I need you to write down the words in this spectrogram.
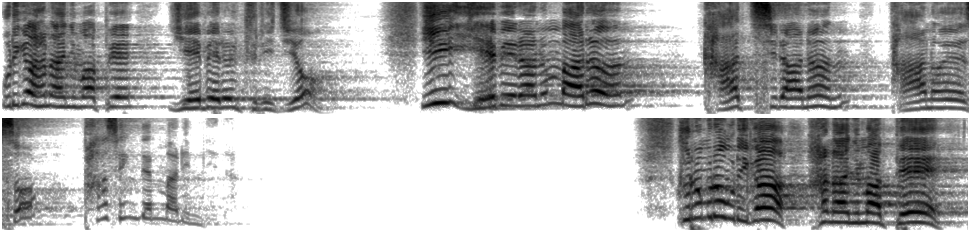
우리가 하나님 앞에 예배를 드리죠. 이 예배라는 말은 가치라는 단어에서 파생된 말입니다. 그러므로 우리가 하나님 앞에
